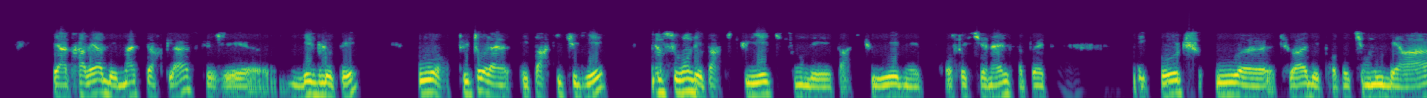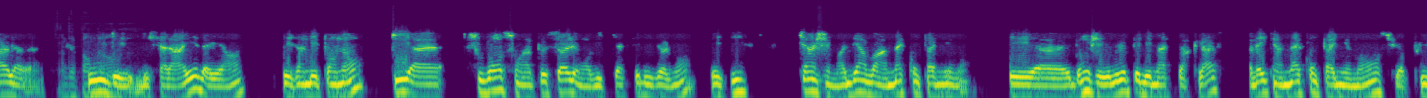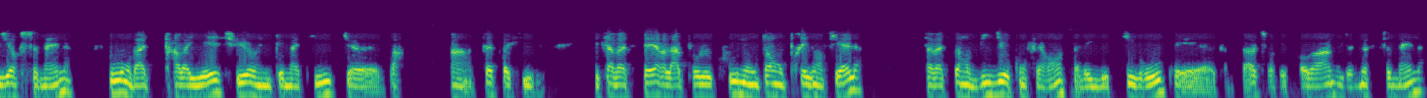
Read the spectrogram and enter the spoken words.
c'est à travers des masterclass que j'ai euh, développés pour plutôt la, les particuliers, bien souvent des particuliers qui sont des particuliers mais professionnels. Ça peut être des coachs ou euh, tu vois des professions libérales euh, ou des, salariés d'ailleurs, hein, des indépendants qui euh, souvent sont un peu seuls et ont envie de casser l'isolement et disent tiens j'aimerais bien avoir un accompagnement. Et euh, donc j'ai développé des masterclass avec un accompagnement sur plusieurs semaines où on va travailler sur une thématique euh, enfin, très précise. Et ça va se faire là pour le coup non pas en présentiel, ça va se faire en vidéoconférence avec des petits groupes et euh, comme ça sur des programmes de neuf semaines,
